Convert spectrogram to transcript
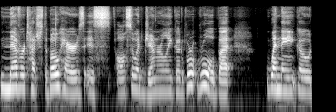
never touch the bow hairs is also a generally good rule, but when they go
